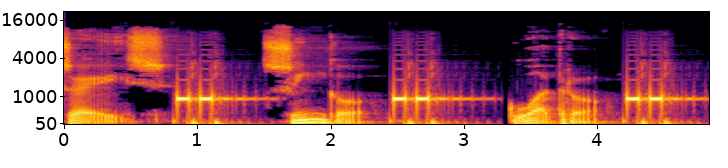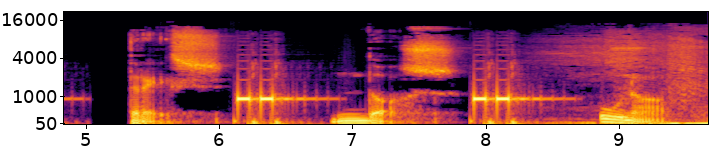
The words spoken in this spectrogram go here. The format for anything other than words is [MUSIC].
6, 5, 4, 3, 2, 1.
